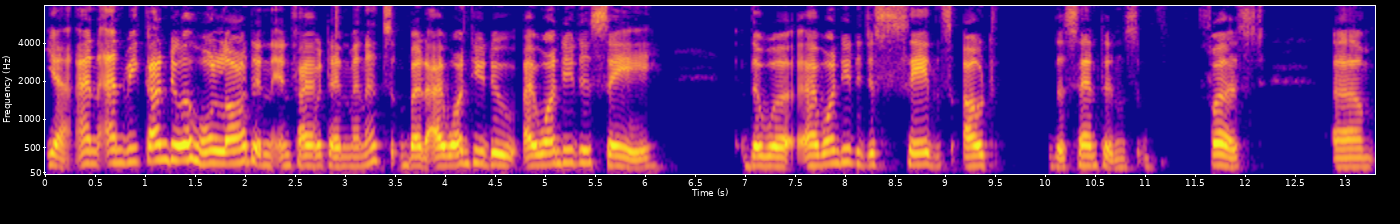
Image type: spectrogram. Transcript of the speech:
yeah and and we can't do a whole lot in in five or ten minutes but i want you to i want you to say the word i want you to just say this out the sentence first. Um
